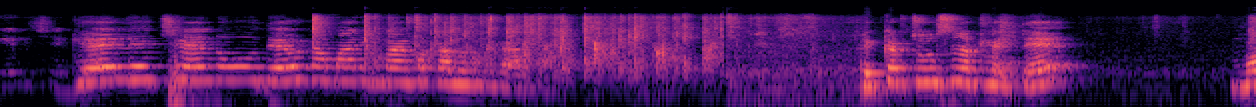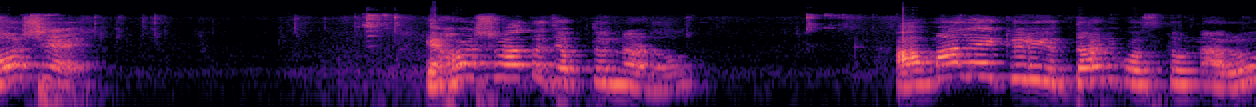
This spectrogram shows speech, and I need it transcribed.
గెలిచెను. గెలిచాను దేవుని నామానికి మహిమ ఇక్కడ చూసినట్లయితే మోషే యహోశ్వాత చెప్తున్నాడు అమాలేకులు యుద్ధానికి వస్తున్నారు.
